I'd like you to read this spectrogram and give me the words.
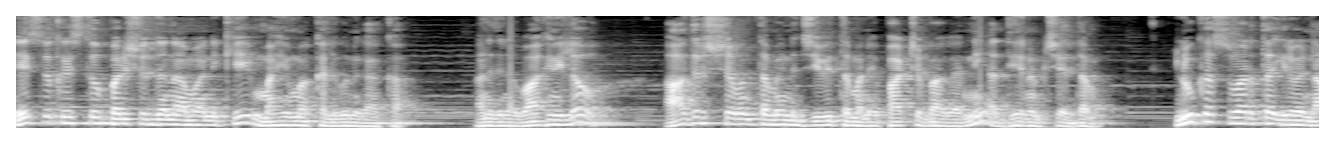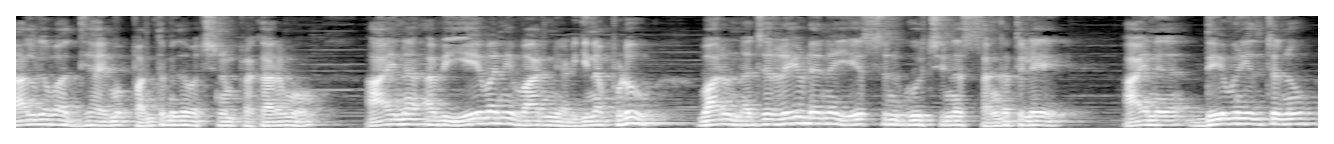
యేసుక్రీస్తు పరిశుద్ధ నామానికి మహిమ కలుగునుగాక. అనుదిన వాహినిలో ఆదర్శవంతమైన జీవితం అనే పాఠ్యభాగాన్ని అధ్యయనం చేద్దాం. లూకస్ వార్త ఇరవై నాలుగవ అధ్యాయము పంతొమ్మిదవ వచనం ప్రకారము ఆయన అవి ఏవని వారిని అడిగినప్పుడు వారు నజరేయుడైన యేసును గూర్చిన సంగతులే. ఆయన దేవుని ఎదుటను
